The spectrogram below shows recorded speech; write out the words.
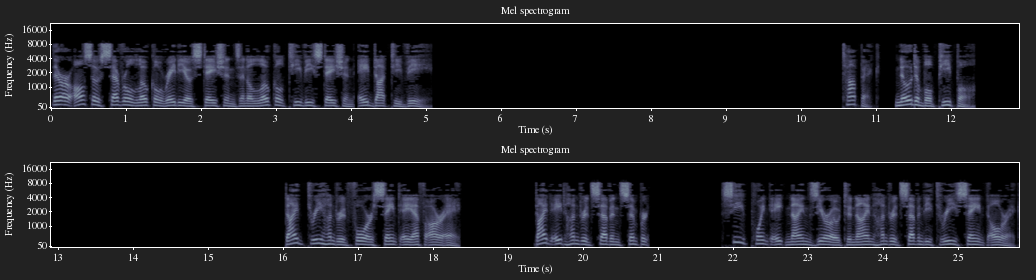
There are also several local radio stations and a local TV station A.TV. Notable people Died 304 Saint Afra Died 807 Simpert c.890 to 973 Saint Ulrich.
